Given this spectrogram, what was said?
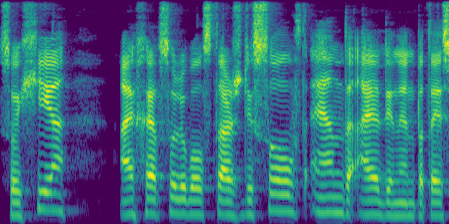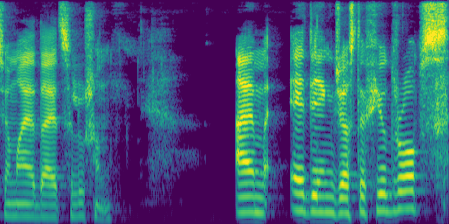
So here I have soluble starch dissolved and iodine and potassium iodide solution. I'm adding just a few drops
